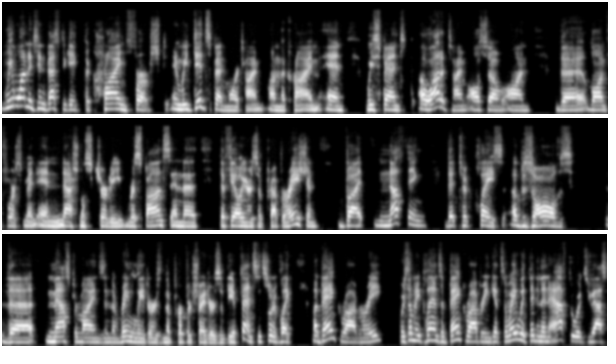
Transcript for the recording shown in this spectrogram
We wanted to investigate the crime first, and we did spend more time on the crime. And we spent a lot of time also on the law enforcement and national security response and the, the failures of preparation. But nothing that took place absolves the masterminds and the ringleaders and the perpetrators of the offense. It's sort of like a bank robbery where somebody plans a bank robbery and gets away with it. And then afterwards you ask,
